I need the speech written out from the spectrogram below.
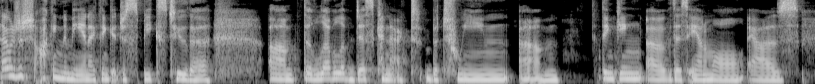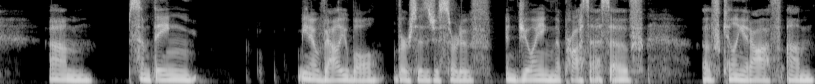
that was just shocking to me and i think it just speaks to the um, the level of disconnect between um, thinking of this animal as um, something you know, valuable versus just sort of enjoying the process of of killing it off. Um,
